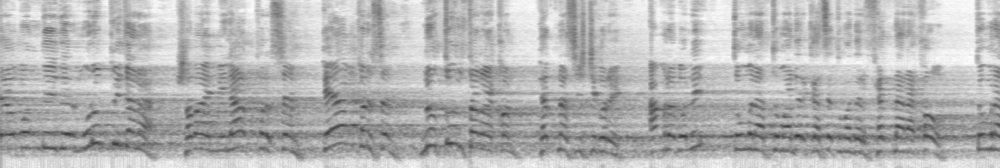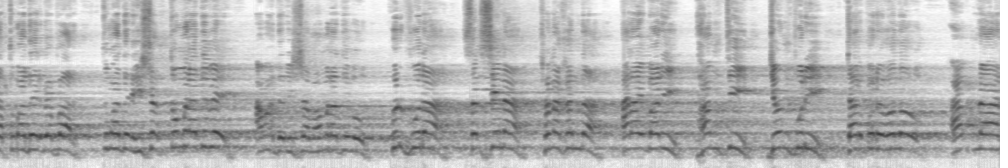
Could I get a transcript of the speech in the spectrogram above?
দেওবন্দীদের মুরব্বী যারা সবাই মিলাদ করেছেন ব্যায়াম করেছেন, নতুন তারা এখন ফেতনা সৃষ্টি করে। আমরা বলি তোমরা তোমাদের কাছে তোমাদের ফেতনা রাখো। তোমরা তোমাদের ব্যাপার তোমাদের হিসাব তোমরা দেবে। আমাদের হিসাব আমরা দেব। ফুরফুরা সরসিনা সোনাখান্দা আড়াইবাড়ি ধামতি জনপুরি তারপরে হলো আপনার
